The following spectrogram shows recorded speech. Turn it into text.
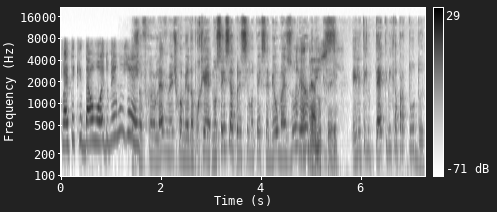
Vai ter que dar o oi do mesmo Eu jeito. estou ficando levemente com medo, porque não sei se a Priscila percebeu, mas o É, não sei. Ele tem técnica pra tudo.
